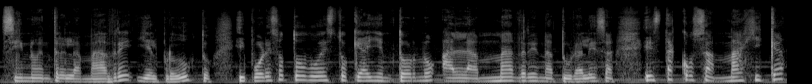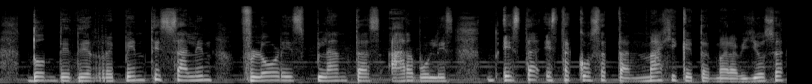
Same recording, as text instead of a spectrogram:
sino entre la madre y el producto. Y por eso todo esto que hay en torno a la madre naturaleza, esta cosa mágica donde de repente salen flores, plantas, árboles, esta, esta cosa tan mágica y tan maravillosa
